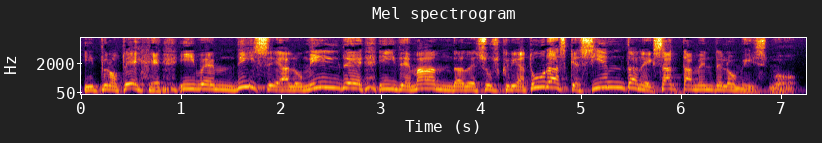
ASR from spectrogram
y protege y bendice al humilde y demanda de sus criaturas que sientan exactamente lo mismo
